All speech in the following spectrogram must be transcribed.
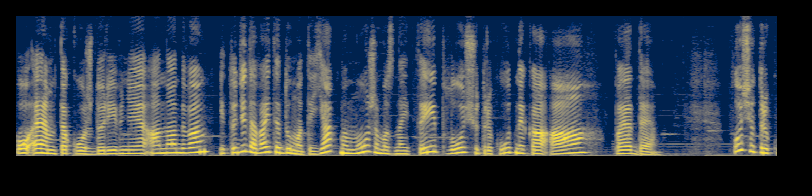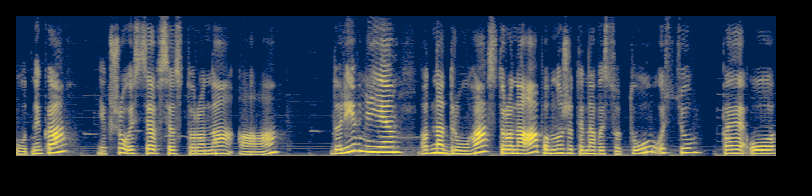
ОМ також дорівнює А на 2. І тоді давайте думати, як ми можемо знайти площу трикутника АПД. Площа трикутника, якщо ось ця вся сторона А, дорівнює 1 друга сторона А помножити на висоту, ось цю ПО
